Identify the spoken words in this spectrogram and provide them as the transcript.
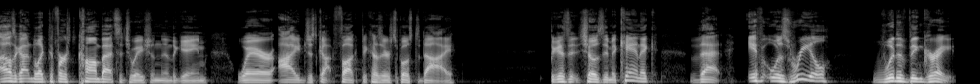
i also got into like the first combat situation in the game where i just got fucked because they're supposed to die. Because it shows a mechanic that if it was real would have been great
